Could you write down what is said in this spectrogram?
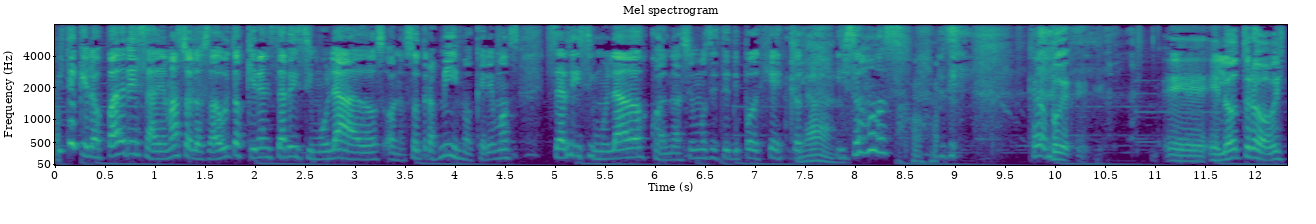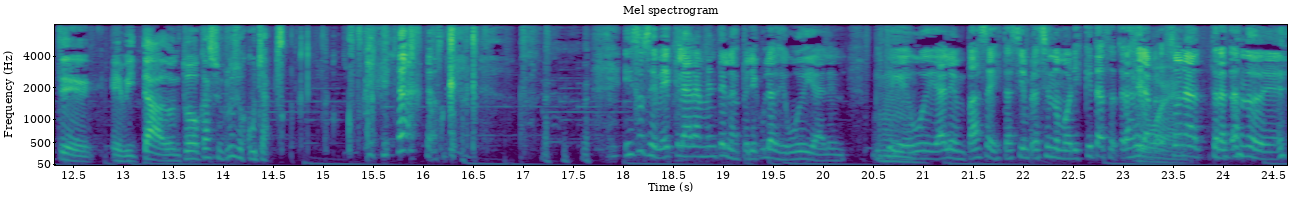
Viste que los padres, además, o los adultos quieren ser disimulados, o nosotros mismos queremos ser disimulados cuando hacemos este tipo de gestos. Claro. Y somos. Claro, porque eh, el otro, viste, evitado, en todo caso, incluso escucha. Eso se ve claramente en las películas de Woody Allen. Viste que Woody Allen pasa y está siempre haciendo morisquetas atrás Mm. Qué de la bueno. persona tratando de.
